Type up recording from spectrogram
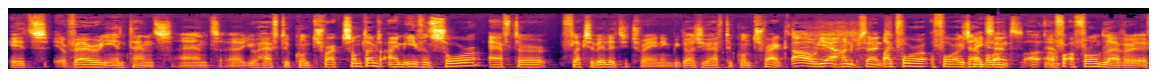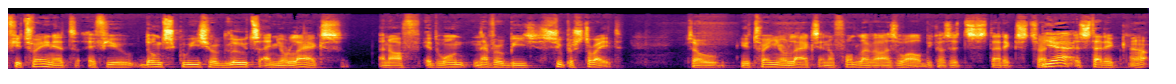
It's very intense, and uh, you have to contract. Sometimes I'm even sore after flexibility training because you have to contract. oh yeah 100% Like for for example, a, sense. a, a front lever. If you train it, if you don't squeeze your glutes and your legs enough, it won't never be super straight. So you train your legs in a front lever as well because it's static, stre- Yeah. static, Yeah.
